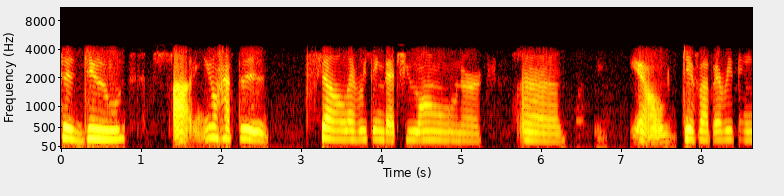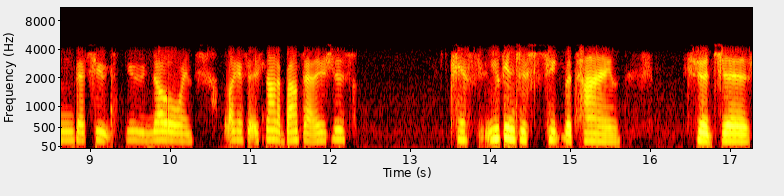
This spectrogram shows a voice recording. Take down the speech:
to do uh you don't have to sell everything that you own or you know, give up everything that you you know. And like I said, it's not about that. It's just if you can just take the time to just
